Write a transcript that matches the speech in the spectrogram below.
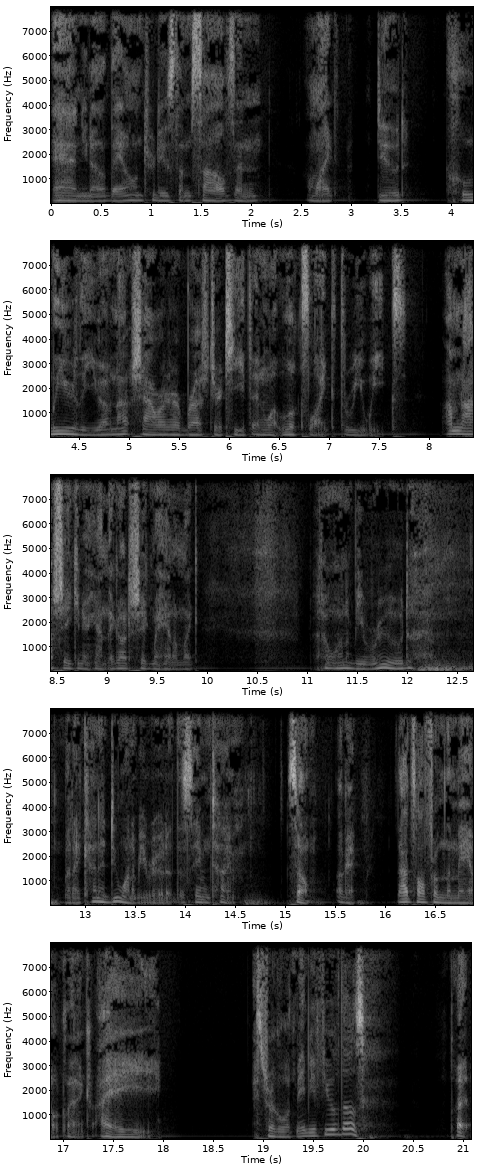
and you know they all introduce themselves, and I'm like, dude, clearly you have not showered or brushed your teeth in what looks like three weeks. I'm not shaking your hand. They go to shake my hand. I'm like, I don't want to be rude, but I kind of do want to be rude at the same time. So, okay, that's all from the Mayo Clinic. I I struggle with maybe a few of those, but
